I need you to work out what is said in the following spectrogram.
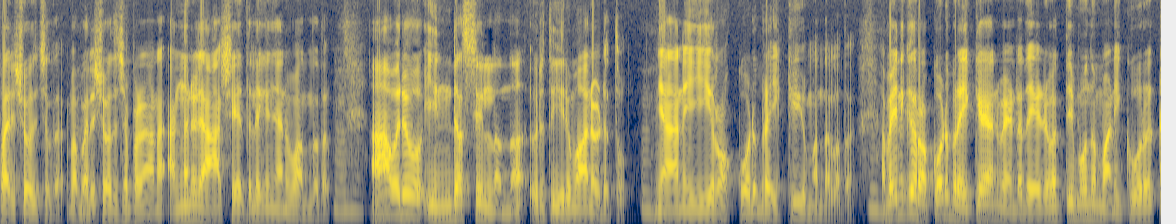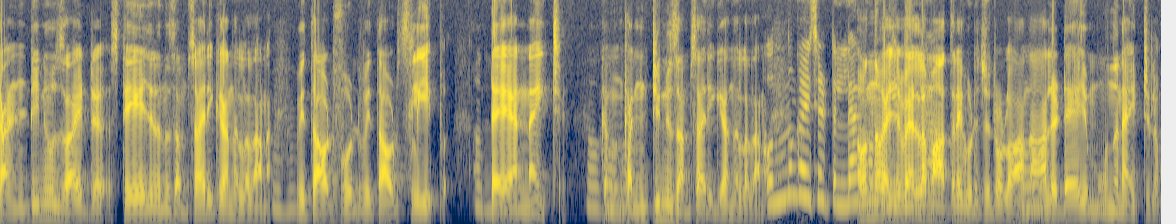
പരിശോധിച്ചത്. അപ്പോൾ പരിശോധിച്ചപ്പോഴാണ് അങ്ങനെ ഒരു ആശയത്തിലേക്ക് ഞാൻ വന്നത്. ആ ഒരു ഇൻഡസ്ട്രിയിൽ നിന്ന് ഒരു തീരുമാനം എടുത്തു. ഞാൻ ഈ റെക്കോർഡ് ബ്രേക്ക് ചെയ്യുമെന്നുള്ളത് അപ്പോൾ എനിക്ക് റെക്കോർഡ് ബ്രേക്ക് ചെയ്യാൻ വേണ്ടത് എഴുപത്തി മൂന്ന് മണിക്കൂർ കണ്ടിന്യൂസ് ആയിട്ട് സ്റ്റേജിൽ നിന്ന് സംസാരിക്കുക എന്നുള്ളതാണ്. Without food without sleep day and night continue സംസാരിക്കുക എന്നുള്ളതാണ്. ഒന്നും കഴിച്ചിട്ടില്ല. ഒന്നും കഴിച്ചു വെള്ളം മാത്രമേ കുടിച്ചിട്ടുള്ളൂ. ആ നാല് ഡേയും മൂന്ന് നൈറ്റിലും.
